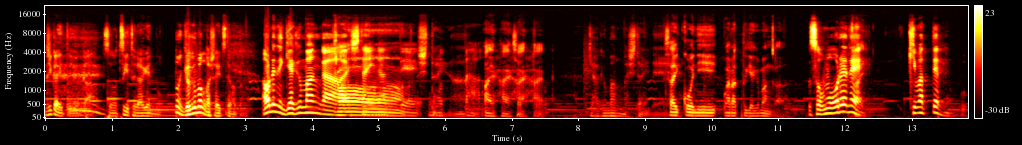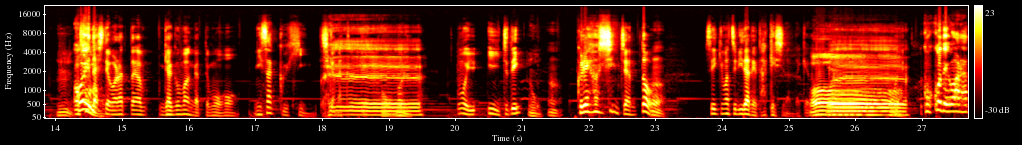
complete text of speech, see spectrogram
次回というかその次取り上げるの？なんかギャグ漫画したいって言ってなかったのあ俺ねギャグ漫画したいなってしたい思った。なはいはいはいはい。ギャグ漫画したいね。最高に笑ったギャグ漫画？そうもう俺ね、決まってんのよ。うん。あそうなの声出して笑ったギャグ漫画ってもう2作品しかなくて。へえもういい言っちゃっていい？うん。うん。クレヨンしんちゃんと、うん。世紀末リーダーでたけしなんだけど。あへー。ここで笑っ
